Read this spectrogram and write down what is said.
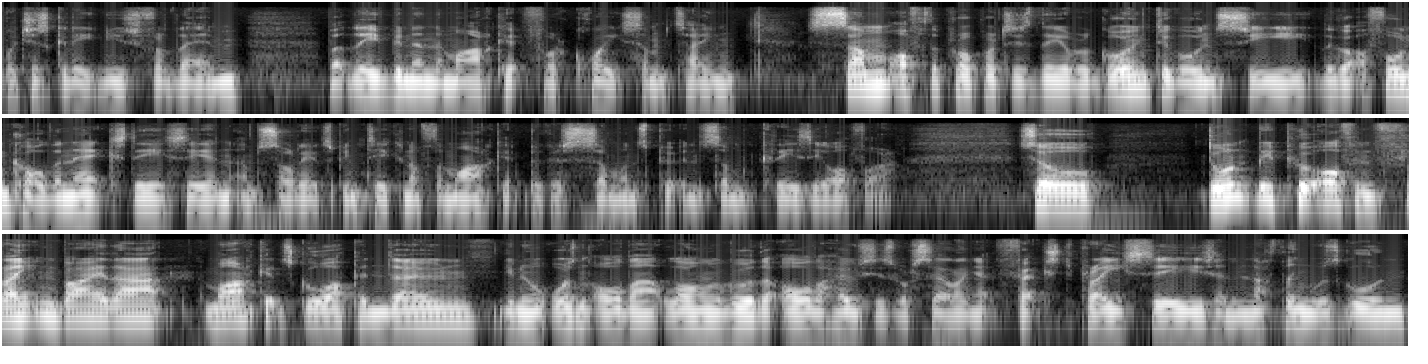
which is great news for them. But they've been in the market for quite some time. Some of the properties they were going to go and see, they got a phone call the next day saying, "I'm sorry, it's been taken off the market because someone's put in some crazy offer." So don't be put off and frightened by that. Markets go up and down. You know, it wasn't all that long ago that all the houses were selling at fixed prices and nothing was going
